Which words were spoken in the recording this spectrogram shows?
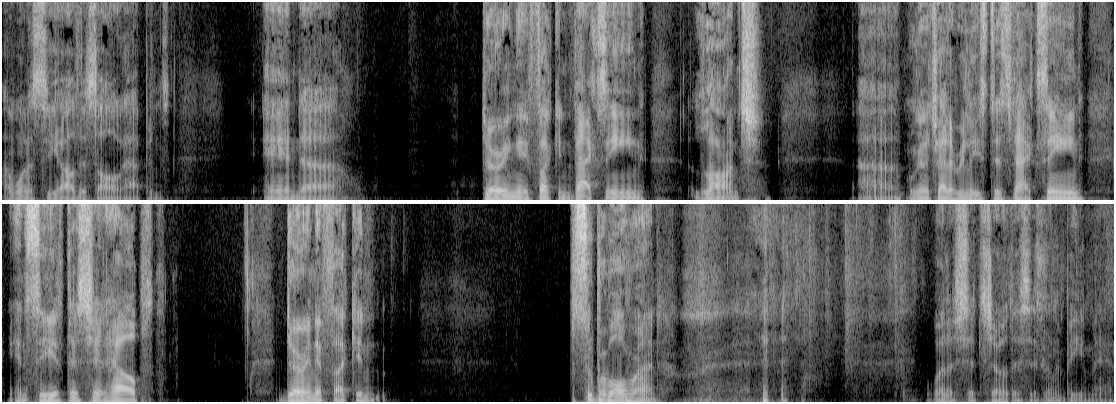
I want to see how this all happens. And uh, during a fucking vaccine launch, uh, we're going to try to release this vaccine and see if this shit helps during a fucking Super Bowl run. what a shit show this is going to be, man.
